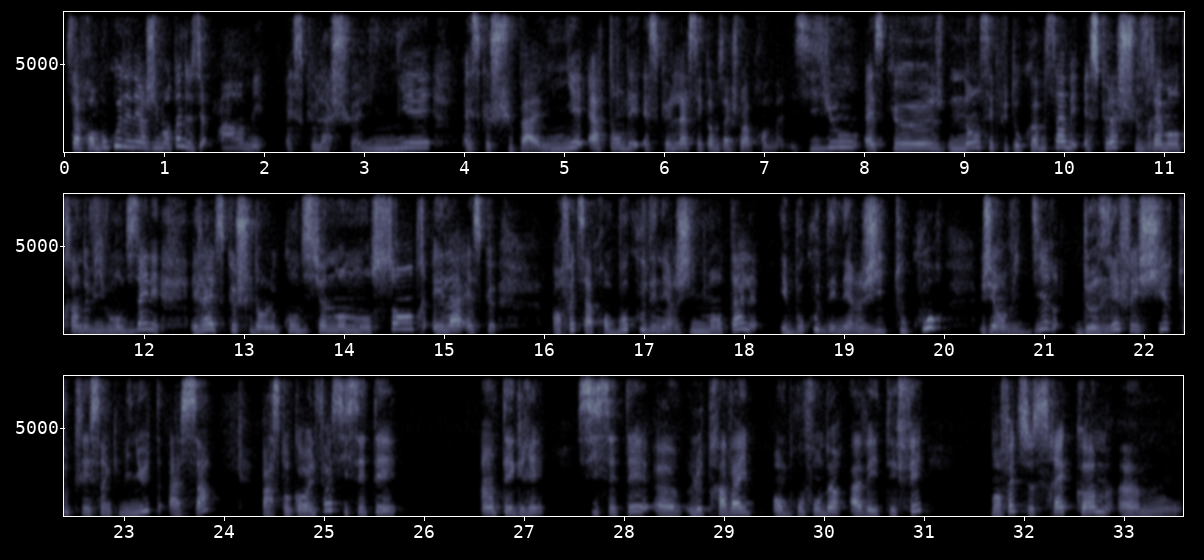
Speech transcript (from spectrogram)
ça prend beaucoup d'énergie mentale de se dire ah mais est-ce que là je suis alignée? Est-ce que je suis pas alignée? Attendez est-ce que là c'est comme ça que je dois prendre ma décision? Est-ce que non c'est plutôt comme ça mais est-ce que là je suis vraiment en train de vivre mon design? Et, là est-ce que je suis dans le conditionnement de mon centre? Et là est-ce que en fait ça prend beaucoup d'énergie mentale et beaucoup d'énergie tout court j'ai envie de dire de réfléchir toutes les cinq minutes à ça. Parce qu'encore une fois si c'était intégré si c'était euh, le travail en profondeur avait été fait, en fait, ce serait comme, euh,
